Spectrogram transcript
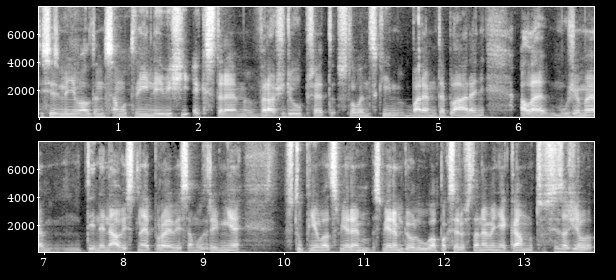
Ty jsi zmiňoval ten samotný nejvyšší extrém vraždu před slovenským barem Tepláreň, ale můžeme ty nenávistné projevy samozřejmě stupňovat směrem, hmm. směrem dolů a pak se dostaneme někam, co si zažil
